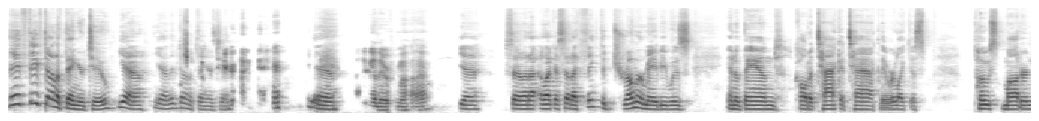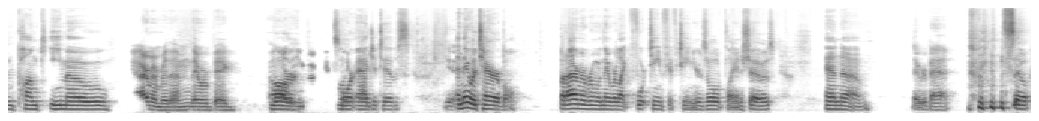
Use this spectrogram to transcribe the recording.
They've they've done a thing or two. Yeah, yeah, they've done a thing or two. Yeah, I didn't know they were from Ohio. yeah. So, and I, like I said, I think the drummer maybe was in a band called Attack Attack. They were like this postmodern punk emo, I remember them. They were big. More- All emo kids more like adjectives, Yeah. and they were terrible. But I remember when they were like 14, 15 years old playing shows, and um, they were bad. so,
